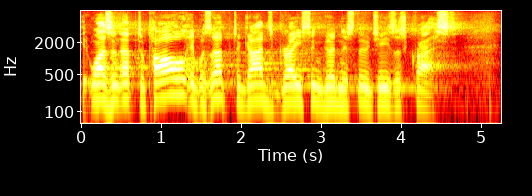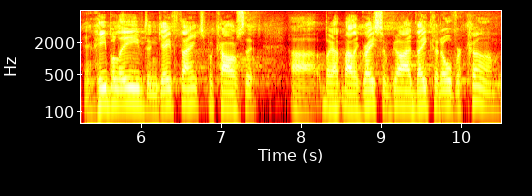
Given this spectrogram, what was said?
it wasn't up to Paul, it was up to God's grace and goodness through Jesus Christ. And he believed and gave thanks because that uh, by, by the grace of God, they could overcome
